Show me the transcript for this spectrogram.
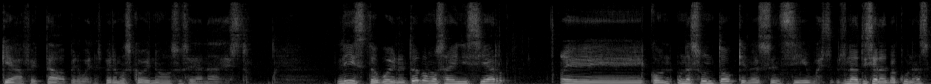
que afectaba. Pero bueno, esperemos que hoy no suceda nada de esto. Listo, bueno, entonces vamos a iniciar eh, con un asunto que no es en sí, pues, es una noticia de las vacunas,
